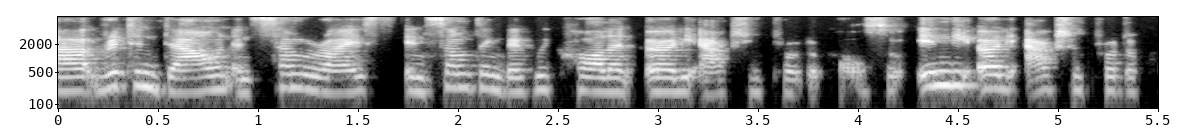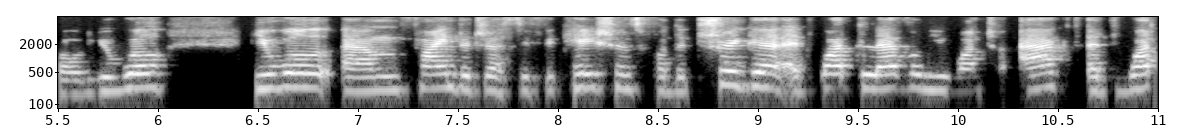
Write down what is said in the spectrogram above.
are written down and summarized in something that we call an early action protocol. So in the early action protocol, you will you will um, find the justifications for the trigger, at what level you want to act, at what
